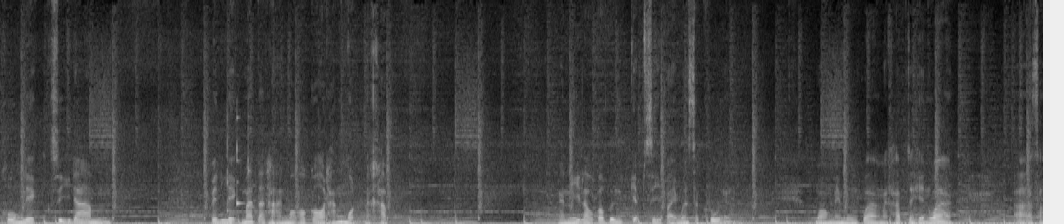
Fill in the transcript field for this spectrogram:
โครงเหล็กสีดำเป็นเหล็กมาตรฐานมอกทั้งหมดนะครับ อันนี้เราก็เพิ่งเก็บสีไปเมื่อสักครู่หนึ่ง มองในมุมกว้างนะครับ จะเห็นว่าเสา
